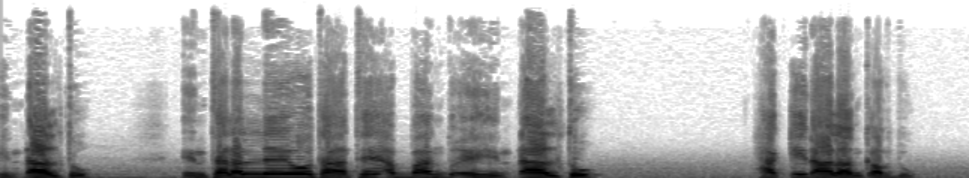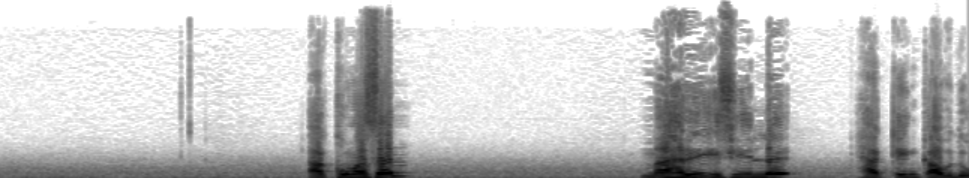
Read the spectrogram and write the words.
hin dhaaltu intalallee yoo taate abbaan du'e hin dhaaltu haqqii dhaalan qabdu akkuma san mahrii isiillee haqqin qabdu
